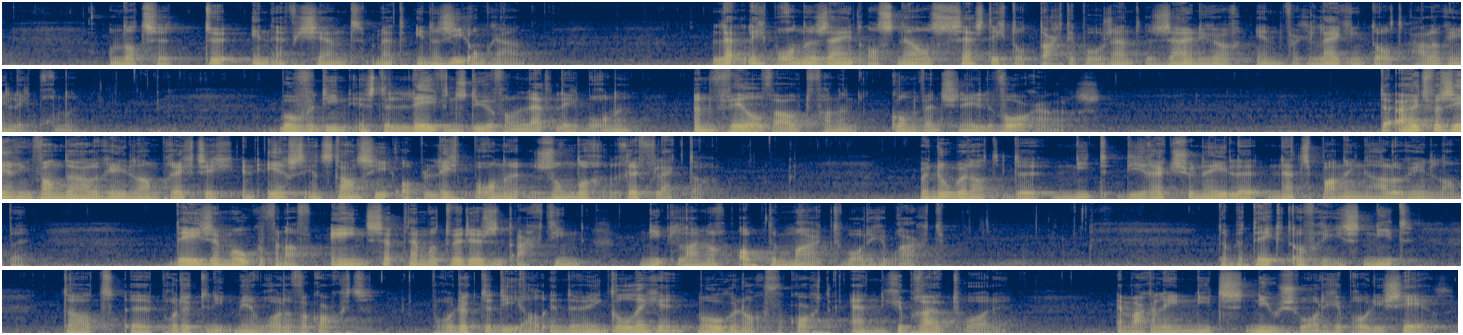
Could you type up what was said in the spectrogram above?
omdat ze te inefficiënt met energie omgaan. LED-lichtbronnen zijn al snel 60 tot 80 procent zuiniger in vergelijking tot halogeenlichtbronnen. Bovendien is de levensduur van LED-lichtbronnen een veelvoud van een conventionele voorgangers. De uitfasering van de halogeenlamp richt zich in eerste instantie op lichtbronnen zonder reflector. We noemen dat de niet-directionele netspanning halogeenlampen. Deze mogen vanaf 1 september 2018 niet langer op de markt worden gebracht. Dat betekent overigens niet dat uh, producten niet meer worden verkocht. Producten die al in de winkel liggen, mogen nog verkocht en gebruikt worden. Er mag alleen niets nieuws worden geproduceerd.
